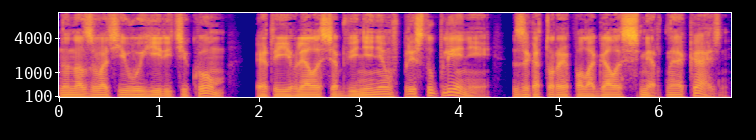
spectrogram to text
но назвать его еретиком это являлось обвинением в преступлении, за которое полагалась смертная казнь.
